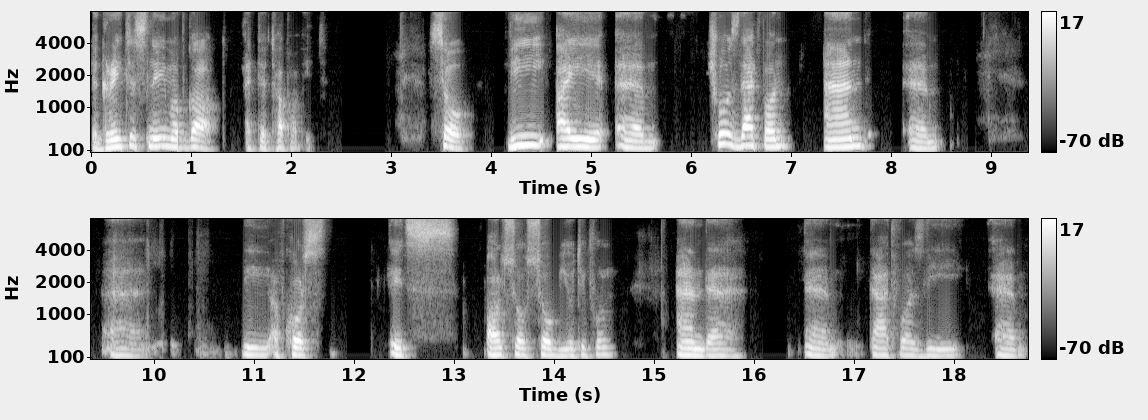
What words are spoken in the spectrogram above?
The greatest name of God at the top of it. So we, I um, chose that one, and um, uh, the, of course, it's also so beautiful, and uh, um, that was the um,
